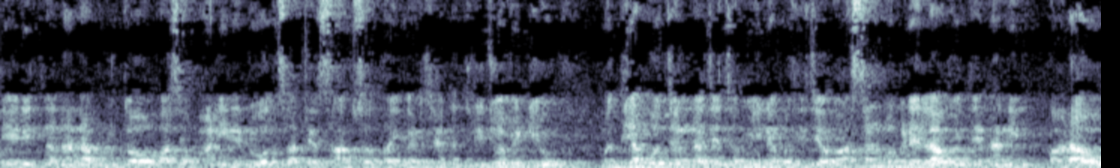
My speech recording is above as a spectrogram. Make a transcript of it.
તે રીતના નાના ભૂલકાઓ પાસે પાણીની ડોલ સાથે સાફ સફાઈ કરે છે અને ત્રીજો વીડિયો મધ્યા ભોજનના જે જમીને પછી જે વાસણ બગડેલા હોય તે નાની બાળાઓ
